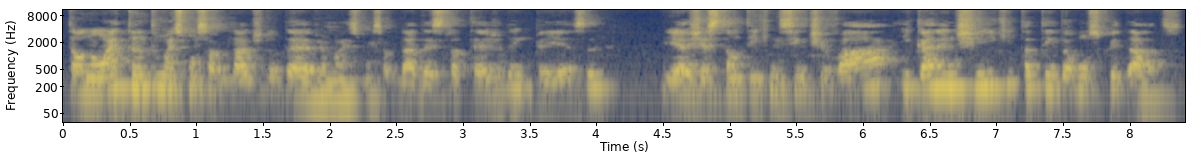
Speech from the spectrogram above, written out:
Então, não é tanto uma responsabilidade do dev, é uma responsabilidade da estratégia da empresa e a gestão tem que incentivar e garantir que está tendo alguns cuidados.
